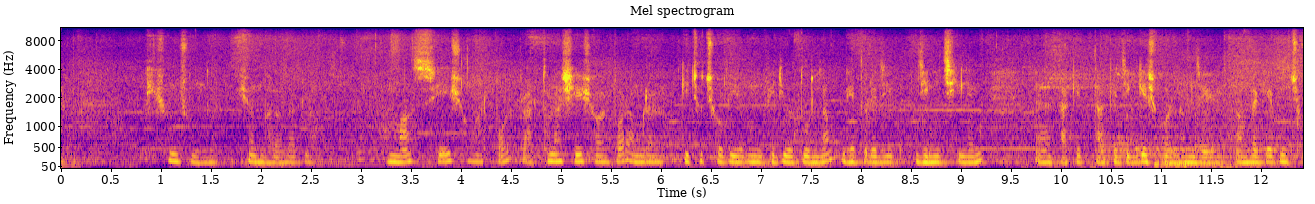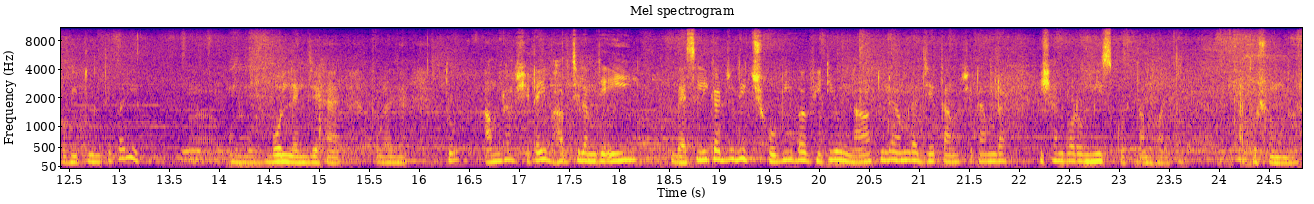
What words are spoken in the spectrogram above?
ভীষণ সুন্দর, ভীষণ ভালো লাগল। মাস শেষ হওয়ার পর, প্রার্থনা শেষ হওয়ার পর আমরা কিছু ছবি এবং ভিডিও তুললাম। ভেতরে যে যিনি ছিলেন তাকে তাকে জিজ্ঞেস করলাম যে, আমরা কি এখন ছবি তুলতে পারি? বললেন যে হ্যাঁ তোলা যায়। তো আমরা সেটাই ভাবছিলাম যে, এই ব্যাসিলিকার যদি ছবি বা ভিডিও না তুলে আমরা যেতাম, সেটা আমরা বিশাল বড় মিস করতাম হয়তো। এত সুন্দর।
